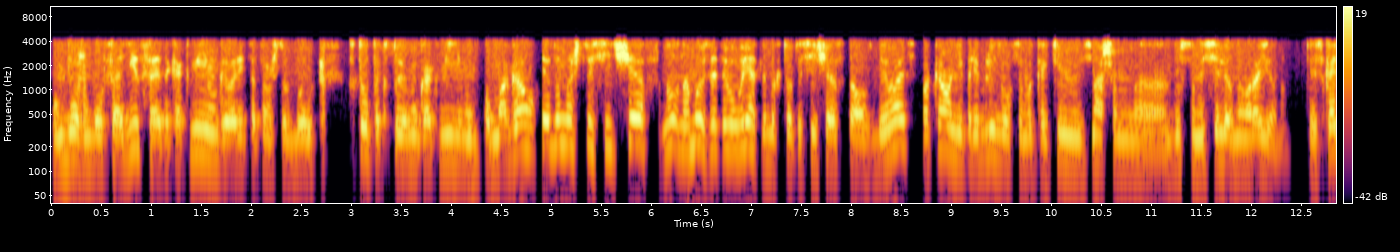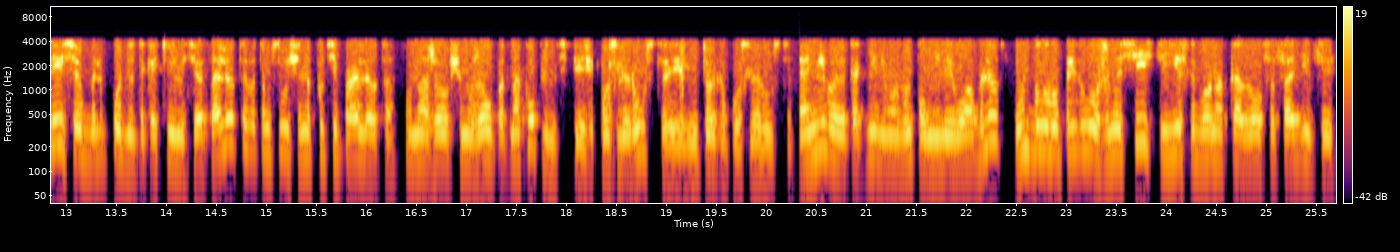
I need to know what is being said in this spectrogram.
он должен был садиться, это как минимум говорит о том, что был кто-то, кто ему как минимум помогал. Я думаю, что сейчас, ну, на мой взгляд, его вряд ли бы кто-то сейчас стал сбивать, пока он не приблизился бы к каким-нибудь нашим э, густонаселенным районам. То есть, скорее всего, были подняты какие-нибудь вертолеты в этом случае на пути пролета. У нас же, в общем, уже опыт накоплен теперь после Руста и не только после Руста. И они бы, как минимум, выполнили его облет. Ему было бы предложено сесть, и если бы он отказывался садиться и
